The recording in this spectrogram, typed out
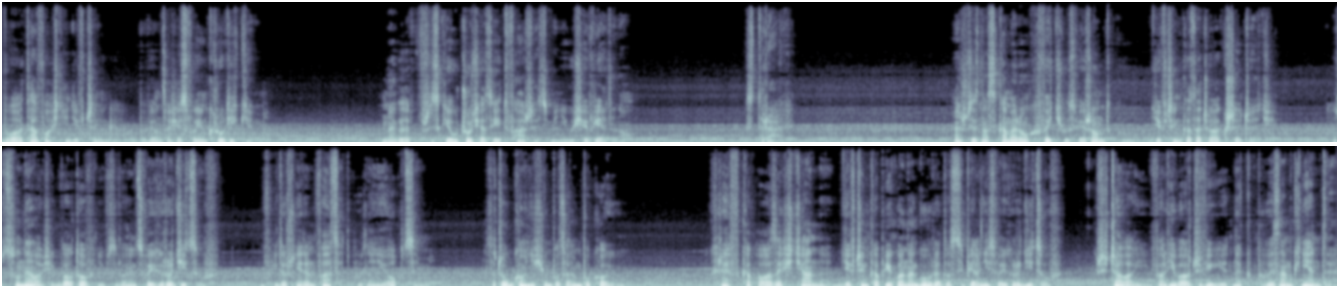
była ta właśnie dziewczynka, bawiąca się swoim królikiem. Nagle wszystkie uczucia z jej twarzy zmieniły się w jedno. Strach. Mężczyzna z kamerą chwycił zwierzątko, dziewczynka zaczęła krzyczeć. Odsunęła się gwałtownie, wzywając swoich rodziców. Widocznie ten facet był dla niej obcym. Zaczął gonić się po całym pokoju. Krew kapała ze ścian, dziewczynka biegła na górę do sypialni swoich rodziców. Krzyczała i waliła w drzwi, jednak były zamknięte.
